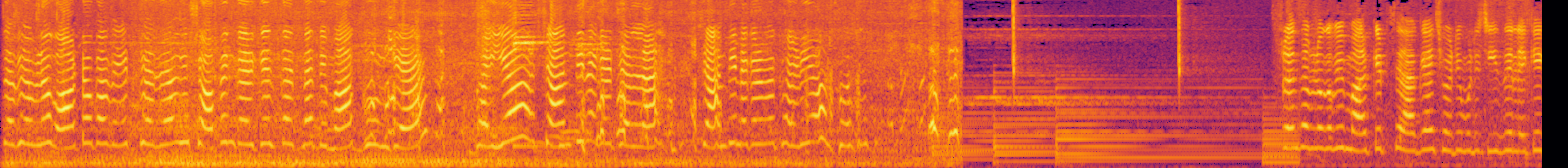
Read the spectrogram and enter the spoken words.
तभी हम लोग ऑटो का वेट कर रहे हैं ये शॉपिंग करके इसका इतना दिमाग घूम गया है। भैया शांति नगर चल रहा है। शांति नगर में खड़ी हो। फ्रेंड्स हम लोग अभी मार्केट से आ गए हैं छोटी मोटी चीज़ें लेके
